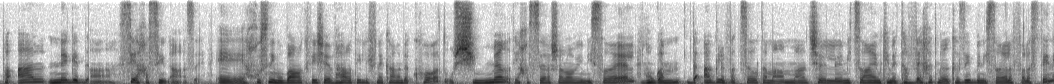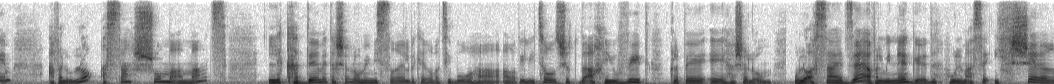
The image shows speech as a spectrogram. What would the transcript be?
פעל נגד שיח השנאה הזה. אה, חוסני מובארק, כפי שהבהרתי לפני כמה דקות, הוא שימר את יחסי השלום עם ישראל. הוא גם דאג לבצר את המעמד של מצרים כמתווכת מרכזית בין ישראל לפלסטינים, אבל הוא לא עשה שום מאמץ. לקדם את השלום עם ישראל בקרב הציבור הערבי, ליצור איזושהי תודעה חיובית כלפי אה, השלום. הוא לא עשה את זה, אבל מנגד, הוא למעשה אפשר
